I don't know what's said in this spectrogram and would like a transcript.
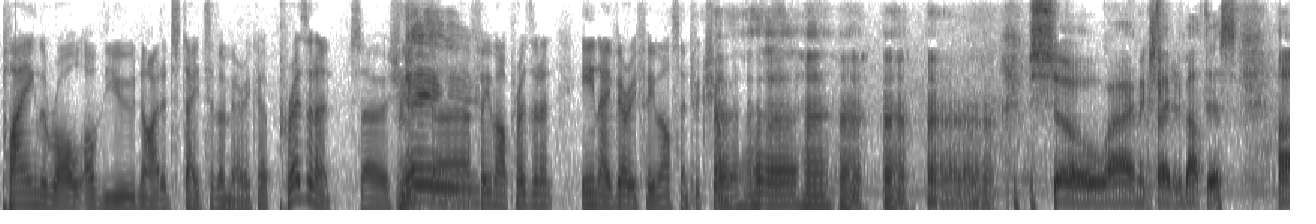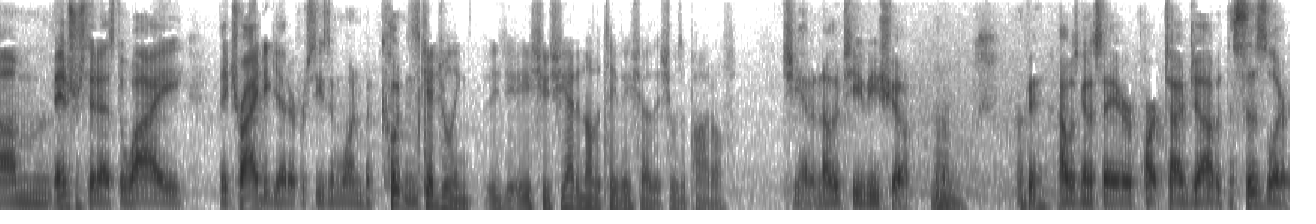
playing the role of the United States of America president. So she's a female president in a very female-centric show. so I'm excited about this. Um, interested as to why they tried to get her for season one, but couldn't. Scheduling issues. She had another TV show that she was a part of. She had another TV show. Mm. Okay, I was going to say her part-time job at the Sizzler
